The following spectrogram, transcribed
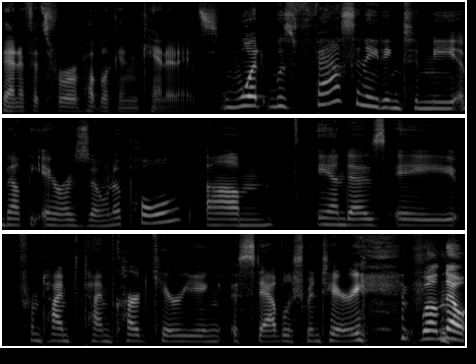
benefits for Republican candidates. What was fascinating to me about the Arizona poll, um, and as a from time to time card carrying establishmentarian, well, no,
